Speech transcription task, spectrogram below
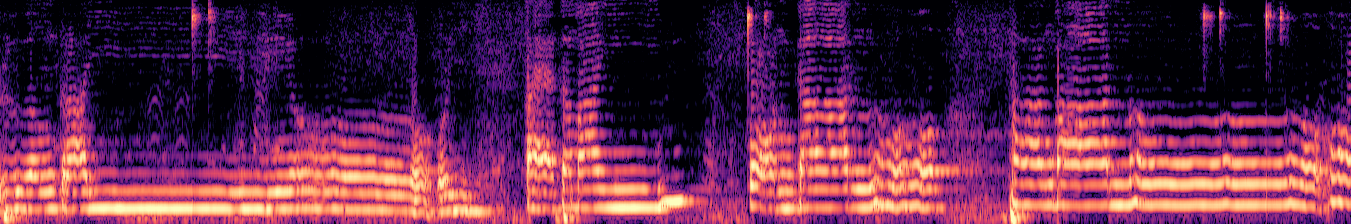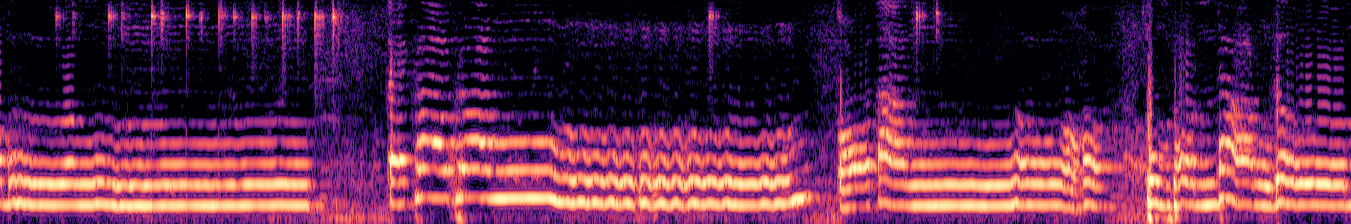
เรืองไกร แต่สมัยก่อนการสร้างบ้านเมือง แต่คราวครั้งก่อตั้งชุมทนดังเดิม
